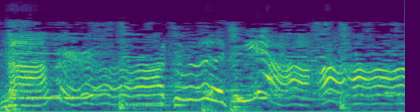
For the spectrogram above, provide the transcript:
男儿之家，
